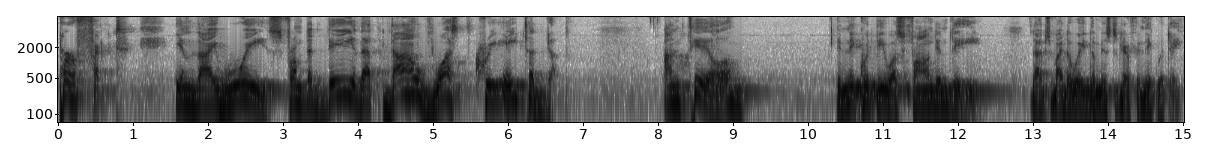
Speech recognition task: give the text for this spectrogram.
perfect in thy ways from the day that thou wast created until iniquity was found in thee. That's, by the way, the mystery of iniquity.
